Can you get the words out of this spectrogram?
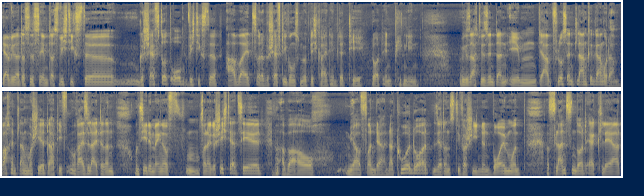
ja, wie gesagt, das ist eben das wichtigste Geschäft dort oben, wichtigste Arbeits- oder Beschäftigungsmöglichkeit, eben der Tee dort in Pinglin. Wie gesagt, wir sind dann eben ja, am Fluss entlang gegangen oder am Bach entlang marschiert. Da hat die Reiseleiterin uns jede Menge von der Geschichte erzählt, aber auch ja, von der Natur dort. Sie hat uns die verschiedenen Bäume und Pflanzen dort erklärt.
